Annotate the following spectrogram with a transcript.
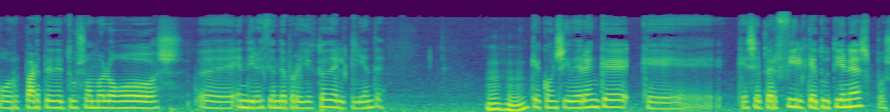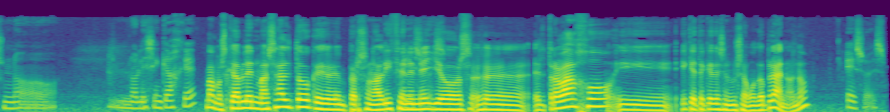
por parte de tus homólogos en dirección de proyecto del cliente. Que consideren que, que, ese perfil que tú tienes pues no, no les encaje. Vamos, que hablen más alto, que personalicen en ellos el trabajo y, que te quedes en un segundo plano, ¿no? Eso es.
